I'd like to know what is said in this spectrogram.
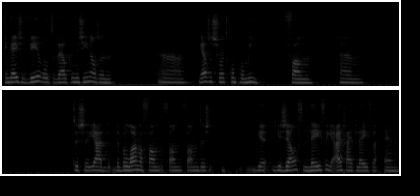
in deze wereld wel kunnen zien als een, uh, ja, als een soort compromis van um, tussen ja, de, belangen van, van, van dus je, jezelf leven, je eigenheid leven en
